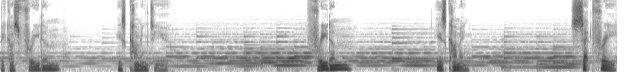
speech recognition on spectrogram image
because freedom is coming to you. Freedom is coming. Set free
